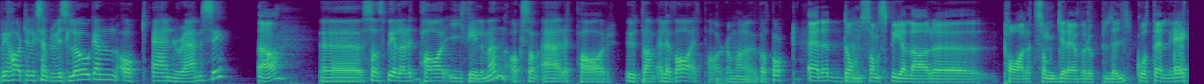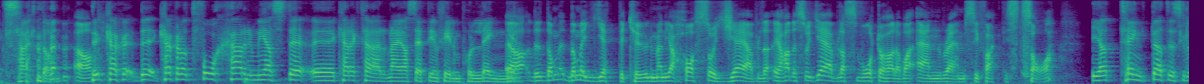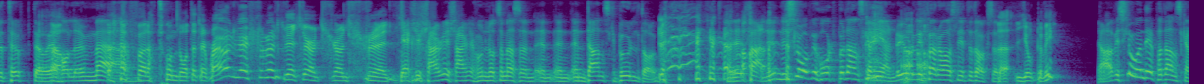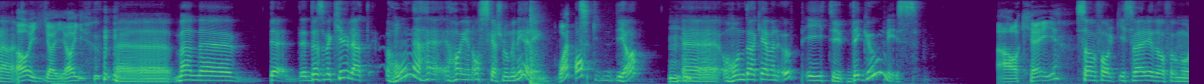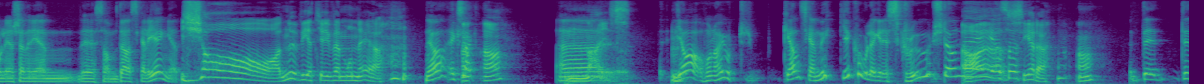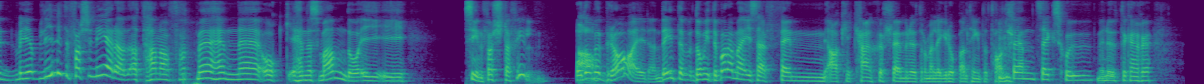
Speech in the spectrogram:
Vi har till exempelvis Logan och Anne Ramsey. Ja. Eh, som spelar ett par i filmen och som är ett par utan, eller var ett par, de har gått bort. Är det de som spelar eh, paret som gräver upp lik åt Elliot? Exakt de. Ja. det, kanske, det, kanske de två charmigaste eh, karaktärerna jag sett i en film på länge. Ja, de, de, de är jättekul, men jag har så jävla, jag hade så jävla svårt att höra vad Anne Ramsey faktiskt sa. Jag tänkte att du skulle ta upp det och jag Ja. håller med. För att hon låter typ... Hon låter som en, en, en, dansk bulldog. Eh, Fan, nu, nu slår vi hårt på danskarna igen. Det gjorde vi förra avsnittet också. Eh, Gjorde vi? Ja, vi slog en del på danskarna där. Oj, oj, oj. Eh, men det, det, det som är kul är att hon har ju en Oscarsnominering. What? Och ja, eh, och hon dök även upp i typ The Goonies. Okej. Som folk i Sverige då förmodligen känner igen eh, som Dödskallegänget. Ja, nu vet jag ju vem hon är. Ja, exakt. Ja, Eh, nice. Ja, hon har gjort ganska mycket coola grejer. Scrooge då? Ja, Nej, jag alltså. ser det. Ja. det, det, men jag blir lite fascinerad att han har fått med henne och hennes man då i, i sin första film. Och Ja. de är bra i den. Det är inte, de är inte bara med i så här fem, okej, kanske fem minuter om man lägger ihop allting totalt. Fem, sex, sju minuter kanske.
